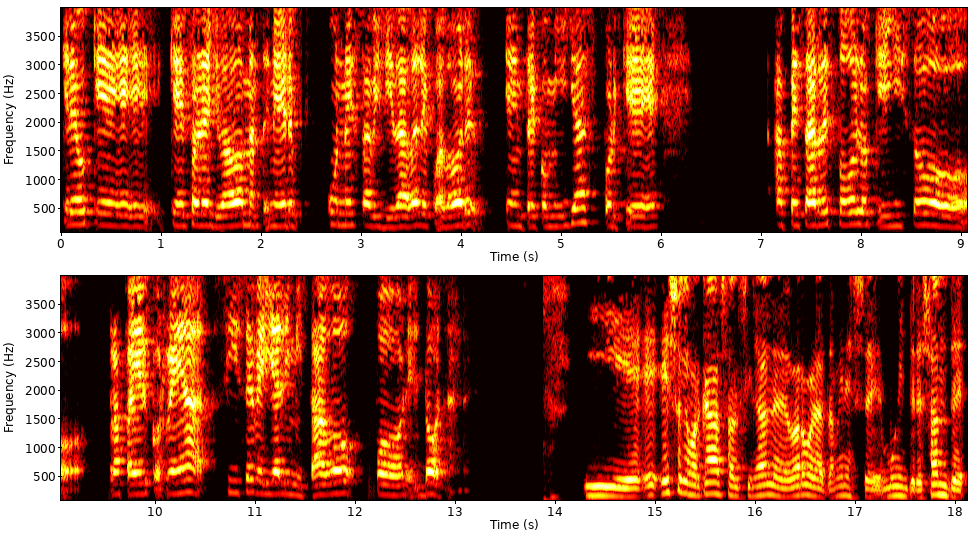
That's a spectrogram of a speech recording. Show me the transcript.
Creo que, que eso le ha ayudado a mantener una estabilidad al Ecuador, entre comillas, porque a pesar de todo lo que hizo Rafael Correa, sí se veía limitado por el dólar. Y eh, eso que marcabas al final, eh, Bárbara, también es eh, muy interesante.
